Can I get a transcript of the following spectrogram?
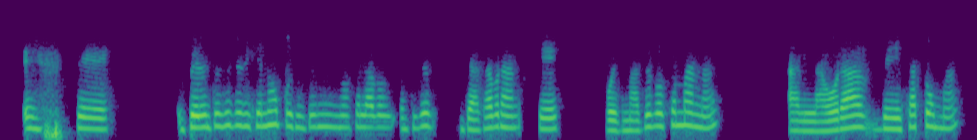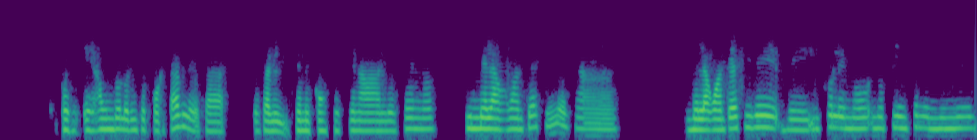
este, pero entonces yo dije, no, pues entonces no se la doy. Entonces ya sabrán que, pues más de dos semanas, a la hora de esa toma, pues era un dolor insoportable, o sea, o sea, se me congestionaban los senos y me la aguanté así, o sea, me la aguanté así de, de híjole, no, no piensen en niños,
